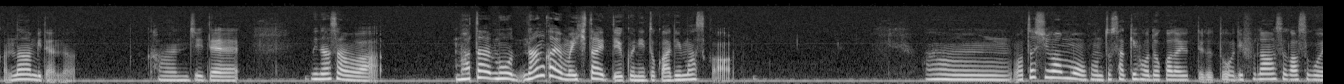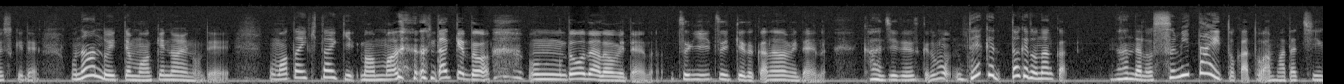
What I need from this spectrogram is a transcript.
かなみたいな感じで皆さんはまたもう何回も行きたいっていう国とかありますか？うん私はもうほんと先ほどから言ってる通りフランスがすごい好きでもう何度行っても飽きないのでもうまた行きたい気まんまだけどうんどうだろうみたいな。次いつ行けるかなみたいな感じですけどもだけだけどなんかなんだろう住みたいとかとはまた違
